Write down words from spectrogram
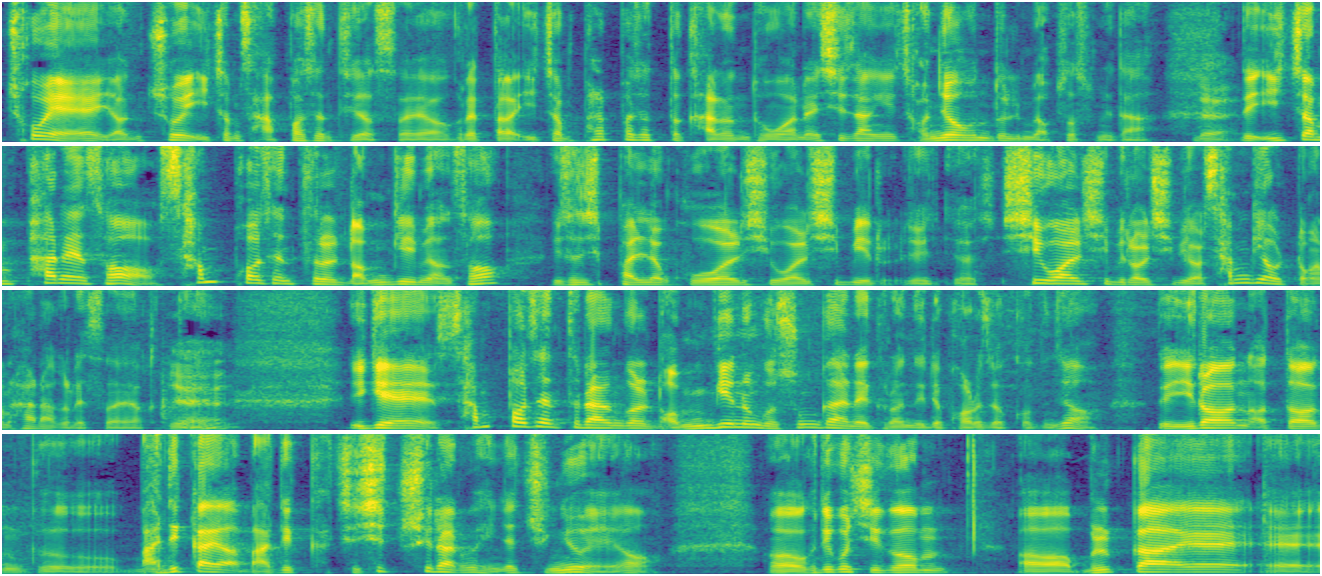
초에 연초에 2.4%였어요. 그랬다가 2.8% 가는 동안에 시장이 전혀 흔들림이 없었습니다. 네. 근데 2.8에서 3%를 넘기면서 2018년 9월, 10월, 11월, 10월, 11월, 12월 3개월 동안 하락을 했어요. 그때. 예. 이게 3%라는 걸 넘기는 그 순간에 그런 일이 벌어졌거든요. 이런 어떤 그 마디가야 마디가 시추라는 건 굉장히 중요해요. 어 그리고 지금 어 물가의 에,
